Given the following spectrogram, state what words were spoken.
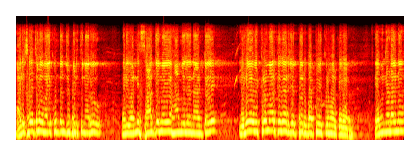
అరిచేతిలో వైకుంఠం చూపెడుతున్నారు మరి ఇవన్నీ సాధ్యమయ్యే హామీలేనా? అంటే ఇదే విక్రమార్క గారు చెప్పారు బట్టి విక్రమార్క గారు. ఏమన్నాడు ఆయన?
